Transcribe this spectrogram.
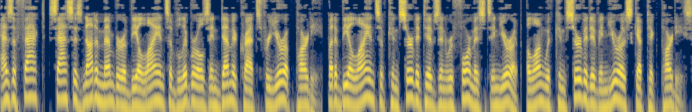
As a fact, SAS is not a member of the Alliance of Liberals and Democrats for Europe party, but of the Alliance of Conservatives and Reformists in Europe, along with conservative and Eurosceptic parties.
